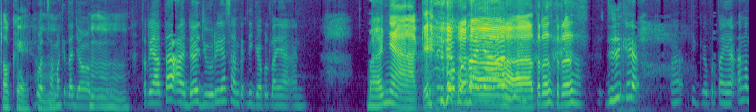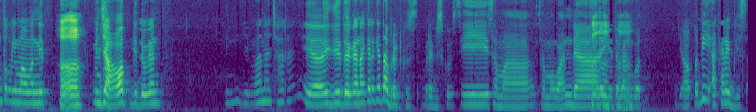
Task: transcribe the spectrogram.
Oke. buat sama kita jawab gitu. Hmm. Ternyata ada juri yang sampai tiga pertanyaan. Banyak. Tiga pertanyaan. terus terus. Jadi kayak ah, tiga pertanyaan untuk lima menit Heeh. menjawab gitu kan. Ini gimana caranya ya gitu kan. Akhirnya kita berdiskusi, berdiskusi sama sama Wanda gitu kan buat jawab. Tapi akhirnya bisa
